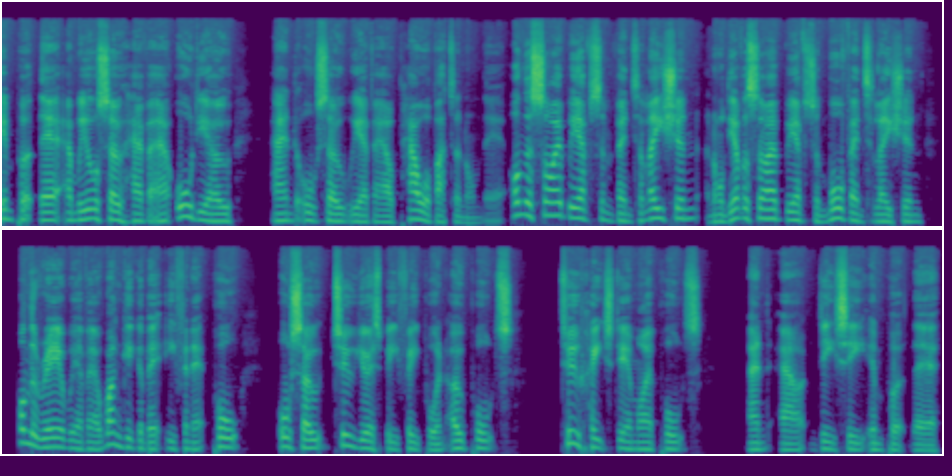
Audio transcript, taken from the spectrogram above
input there, and we also have our audio and also we have our power button on there. On the side, we have some ventilation, and on the other side, we have some more ventilation on the rear, we have our 1 gigabit Ethernet port, also two USB 3.0 ports, two HDMI ports, and our DC input there.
